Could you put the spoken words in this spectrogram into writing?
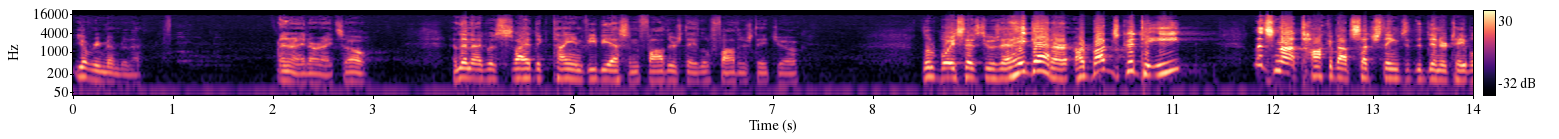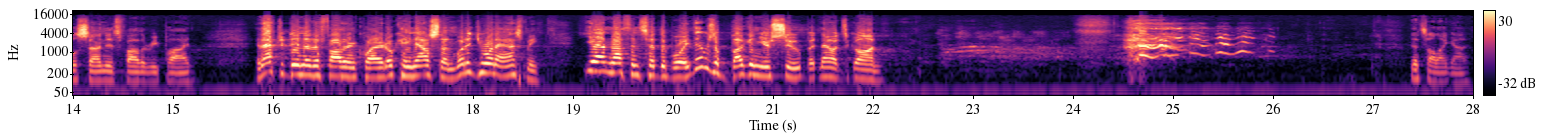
You'll remember that. All right, all right. So, and then I was, I had to tie in VBS and Father's Day, little Father's Day joke. Little boy says to his dad, Hey, Dad, are, are bugs good to eat? Let's not talk about such things at the dinner table, son, his father replied. And after dinner, the father inquired, Okay, now, son, what did you want to ask me? Yeah, nothing, said the boy. There was a bug in your soup, but now it's gone. That's all I got.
